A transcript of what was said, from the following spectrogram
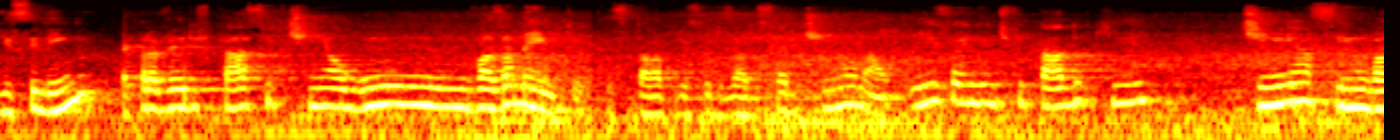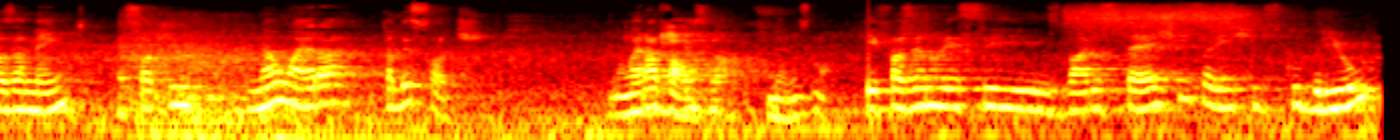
de cilindro para verificar se tinha algum vazamento, se estava pressurizado certinho ou não. E foi identificado que tinha sim um vazamento, só que não era cabeçote. Não era Menos válvula, mal. menos mal. E fazendo esses vários testes, a gente descobriu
